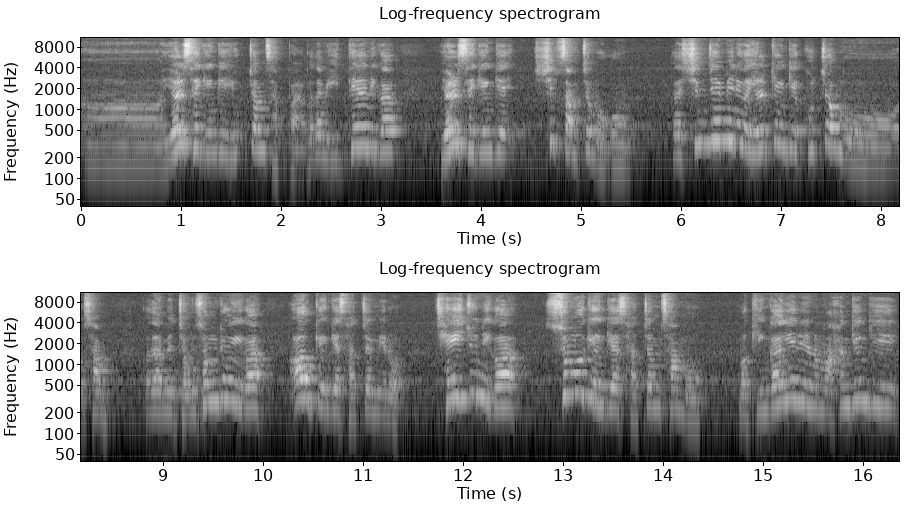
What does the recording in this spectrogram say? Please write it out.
어, 13경기 6.48. 그 다음에 이태현이가 13경기에 13.50. 그 심재민이가 10경기에 9.53. 그 다음에 정성종이가 9경기에 4.15. 최희준이가 20경기에 4.35. 뭐 김강현이는 뭐 한 경기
